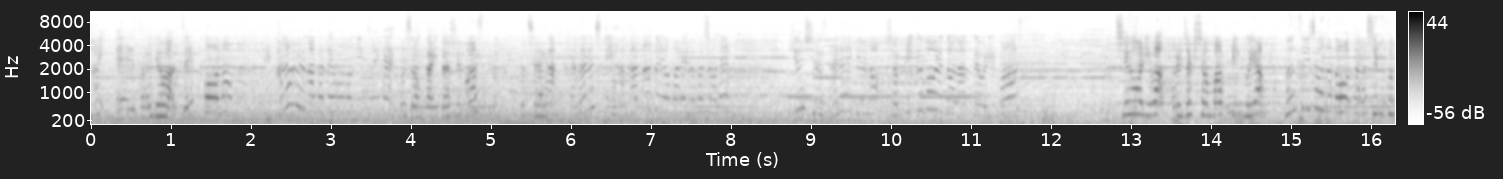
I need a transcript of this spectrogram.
はい、えーそれでは前方のカラフルな建物についてご紹介いたします。こちらがキャナルシティ博多と呼ばれる場所で九州最大級のショッピングモールとなっております。中央にはプロジェクションマッピングや噴水ショーなどを楽しむこと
